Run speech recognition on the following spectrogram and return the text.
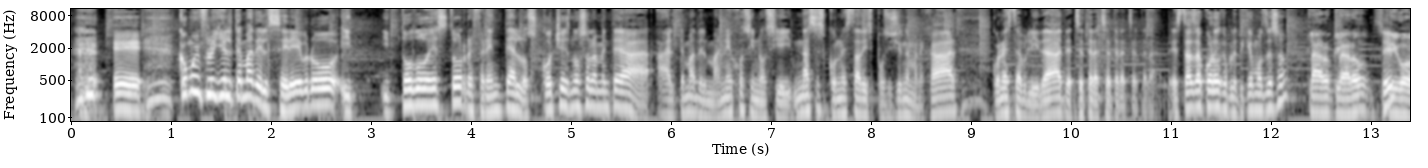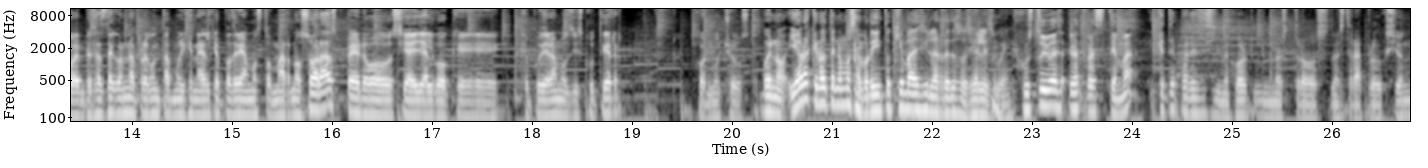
eh, ¿cómo influye el tema del cerebro y, y todo esto referente a los coches, no solamente al tema del manejo, sino si naces con esta disposición de manejar, con esta habilidad, etcétera, etcétera, etcétera. ¿Estás de acuerdo que platiquemos de eso? Claro, claro. ¿Sí? Digo, empezaste con una pregunta muy general que podríamos tomarnos horas, pero si hay algo que, que pudiéramos discutir, con mucho gusto. Bueno, y ahora que no tenemos a Bernito, ¿quién va a decir las redes sociales, güey? Justo iba, a tocar este tema. ¿Qué te parece si mejor nuestros, nuestra producción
